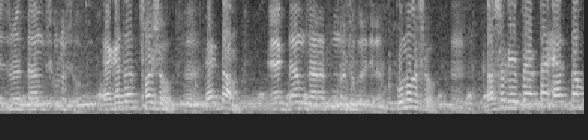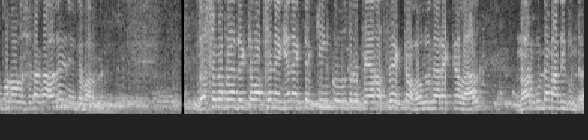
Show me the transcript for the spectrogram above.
এই জোড়ার দাম ষোলোশো। এক হাজার ছয়শো? হ্যাঁ। একদম? একদম দাম আর পনেরোশো করে দিলাম। পনেরোশো? হ্যাঁ। দর্শক এই পেয়ারটা একদম পনেরোশো টাকা হলে নিতে পারবেন। দর্শক আপনারা দেখতে পাচ্ছেন এখানে একটা কিং কবুতরের পেয়ার আছে একটা হলুদ আর একটা লাল। নর কোনটা মাদি কোনটা?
